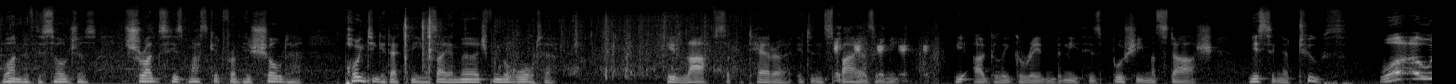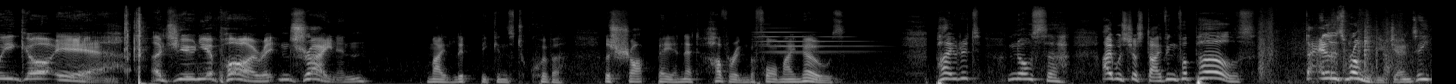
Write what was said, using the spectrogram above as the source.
One of the soldiers shrugs his musket from his shoulder, pointing it at me as I emerge from the water. He laughs at the terror it inspires in me, the ugly grin beneath his bushy moustache, missing a tooth. What have we got here? A junior pirate in training? My lip begins to quiver, the sharp bayonet hovering before my nose. Pirate? No, sir. I was just diving for pearls. The hell is wrong with you, Jonesy?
